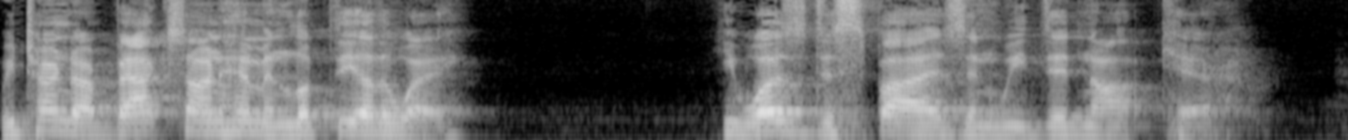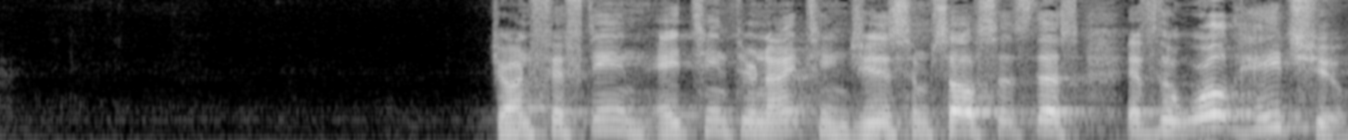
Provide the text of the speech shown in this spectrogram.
We turned our backs on him and looked the other way. He was despised and we did not care. John 15, 18 through 19, Jesus himself says this If the world hates you,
